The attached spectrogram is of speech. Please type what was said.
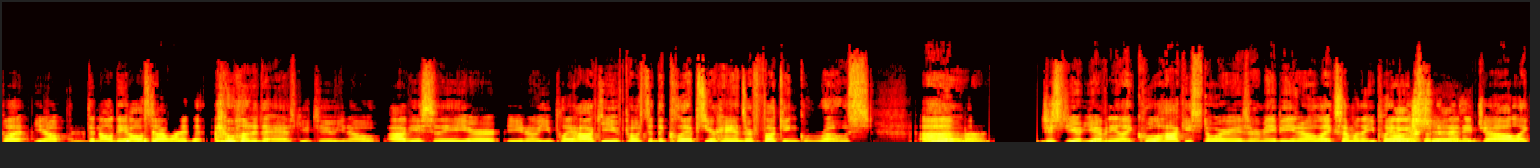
But you know, Dnaldi also I wanted to I wanted to ask you too, you know, obviously you're you know, you play hockey, you've posted the clips, your hands are fucking gross. Um Yeah. just you you have any like cool hockey stories or maybe, you know, like someone that you played Oh, against within the. NHL, like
